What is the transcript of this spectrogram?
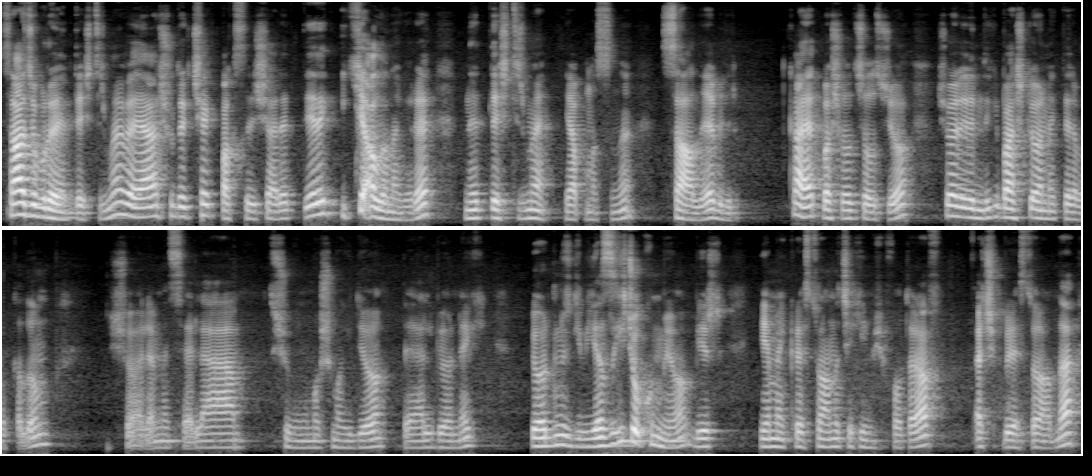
sadece buraya netleştirme veya şuradaki checkbox'ı işaretleyerek iki alana göre netleştirme yapmasını sağlayabilirim. Gayet başarılı çalışıyor. Şöyle elimdeki başka örneklere bakalım. Şöyle mesela şu benim hoşuma gidiyor. Değerli bir örnek. Gördüğünüz gibi yazı hiç okunmuyor. Bir yemek restoranda çekilmiş bir fotoğraf. Açık bir restoranda.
